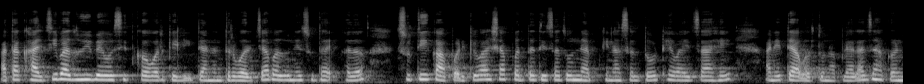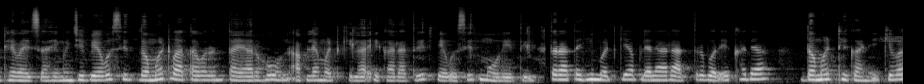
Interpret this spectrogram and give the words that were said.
आता खालची बाजू ही व्यवस्थित कवर केली त्यानंतर वरच्या बाजूने सुद्धा एखादं सुती कापड किंवा अशा पद्धतीचा जो नॅपकिन असेल तो ठेवायचा आहे आणि त्यावरतून आपल्याला झाकण ठेवायचं आहे. म्हणजे व्यवस्थित दमट वातावरण तयार होऊन आपल्या मटकीला एका रात्रीत व्यवस्थित मोड येतील. तर आता ही मटकी आपल्याला रात्रभर एखाद्या दमट ठिकाणी किंवा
